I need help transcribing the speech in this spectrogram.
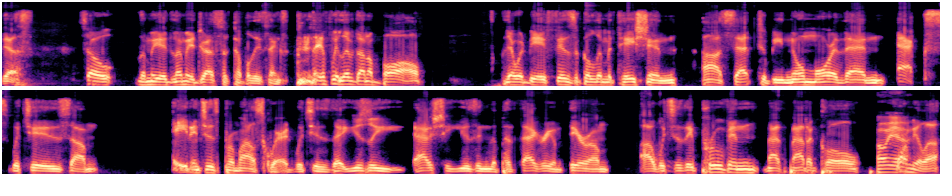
Yes. So let me let me address a couple of these things. if we lived on a ball, there would be a physical limitation uh, set to be no more than X, which is um, eight inches per mile squared, which is that usually actually using the Pythagorean theorem, uh, which is a proven mathematical Oh, yeah. formula.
